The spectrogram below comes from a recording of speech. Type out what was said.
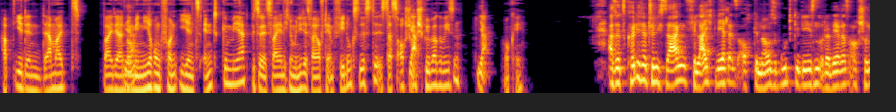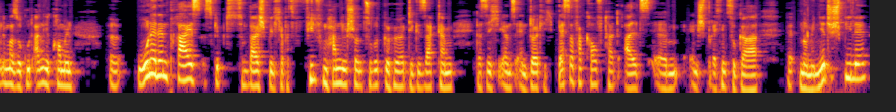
Habt ihr denn damals bei der Ja. Nominierung von Ian's End gemerkt? Beziehungsweise es war ja nicht nominiert, es war ja auf der Empfehlungsliste. Ist das auch schon Ja. spürbar gewesen? Ja. Okay. Also jetzt könnte ich natürlich sagen, vielleicht wäre es auch genauso gut gewesen oder wäre es auch schon immer so gut angekommen, äh, ohne den Preis. Es gibt zum Beispiel, ich habe jetzt viel vom Handel schon zurückgehört, die gesagt haben, dass sich Eons End deutlich besser verkauft hat als ähm, entsprechend sogar äh, nominierte Spiele,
